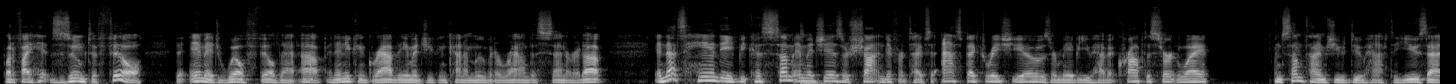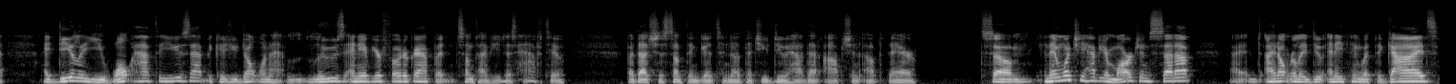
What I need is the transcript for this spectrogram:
But if I hit zoom to fill, the image will fill that up. And then you can grab the image, you can kind of move it around to center it up. And that's handy because some images are shot in different types of aspect ratios, or maybe you have it cropped a certain way. And sometimes you do have to use that. Ideally, you won't have to use that because you don't want to lose any of your photograph, but sometimes you just have to. But that's just something good to note that you do have that option up there. So, and then once you have your margins set up, I, I don't really do anything with the guides.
